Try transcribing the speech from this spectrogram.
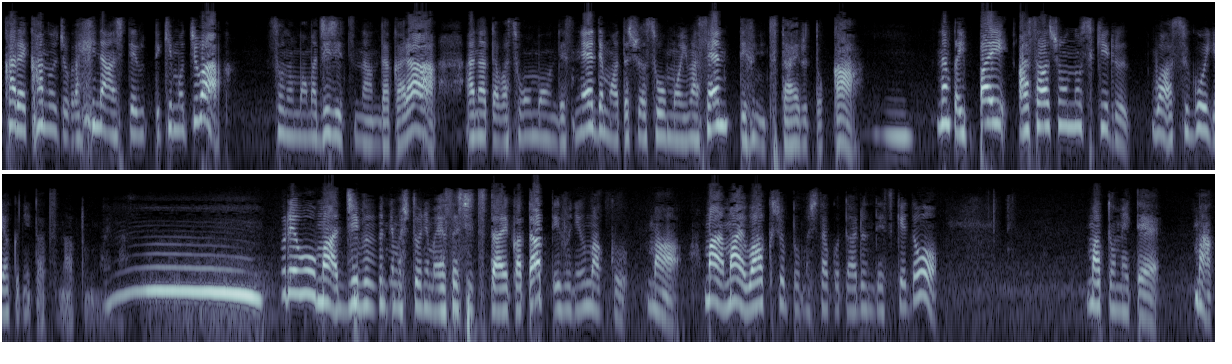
彼、彼女が非難してるって気持ちは、そのまま事実なんだから、あなたはそう思うんですね。でも私はそう思いませんっていうふうに伝えるとか、うん。なんかいっぱいアサーションのスキルはすごい役に立つなと思います。うん。それをまあ自分にも人にも優しい伝え方っていうふうにうまく、まあ、まあ前ワークショップもしたことあるんですけど、まとめて、まあ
